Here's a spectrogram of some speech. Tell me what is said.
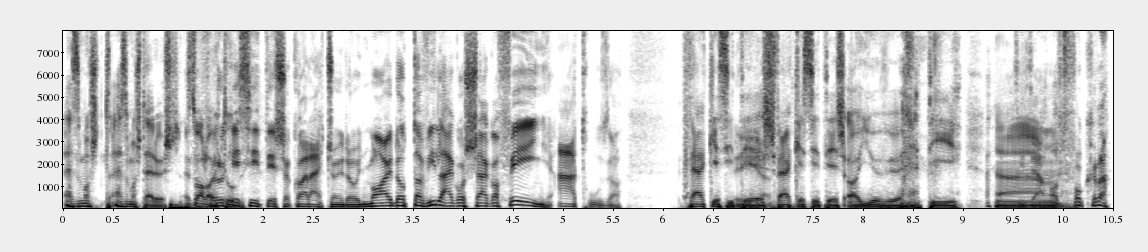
ez, most, ez most erős. Ez Ez a fölkészítés a karácsonyra, hogy majd ott a világosság, a fény áthúza. Felkészítés, Igen. felkészítés a jövő heti... um, 16 fokra.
